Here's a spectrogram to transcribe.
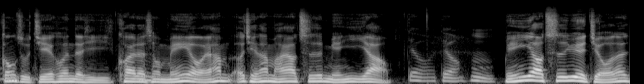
公主结婚的是快乐时候没有哎、欸，他们而且他们还要吃免疫药，对哦对哦，嗯，免疫药吃越久，那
